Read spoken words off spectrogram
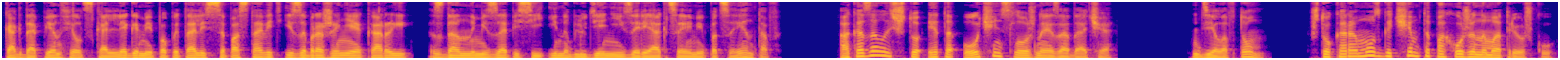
Когда Пенфилд с коллегами попытались сопоставить изображение коры с данными записей и наблюдений за реакциями пациентов, оказалось, что это очень сложная задача. Дело в том, что кора мозга чем-то похожа на матрешку,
